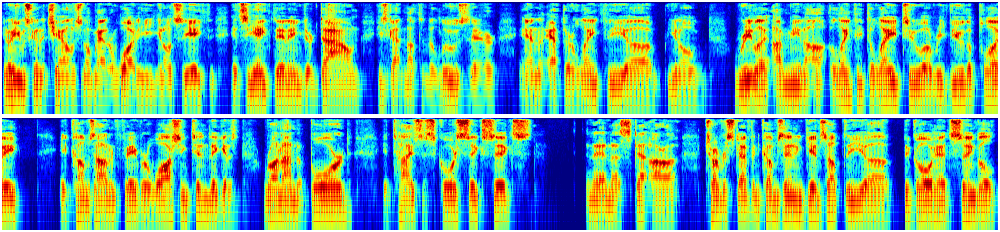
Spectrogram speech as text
you know, he was going to challenge no matter what. He, you know, it's the eighth, it's the eighth inning. They're down. He's got nothing to lose there. And after a lengthy, uh, you know, relay, I mean, a, lengthy delay to uh, review the play. It comes out in favor of Washington. They get a run on the board. It ties the score 6 6. And then uh, Ste- uh, Trevor Stephan comes in and gives up the uh, the go ahead single.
